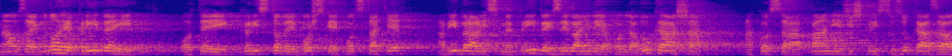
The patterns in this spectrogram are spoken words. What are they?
naozaj mnohé príbehy o tej Kristovej božskej podstate a vybrali sme príbeh z Evangelia podľa Lukáša, ako sa Pán Ježiš Kristus ukázal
